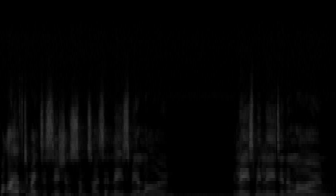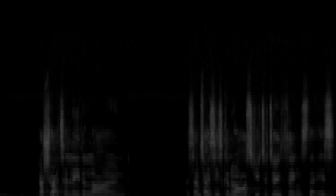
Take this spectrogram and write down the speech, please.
But I have to make decisions sometimes that leaves me alone. It leaves me leading alone. Joshua had to lead alone. And sometimes he's going to ask you to do things that is,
